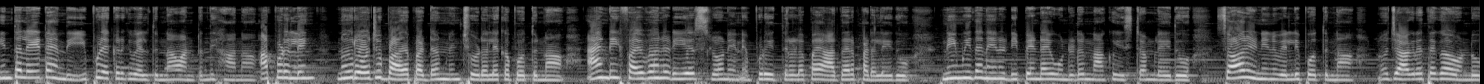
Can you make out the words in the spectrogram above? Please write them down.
ఇంత లేట్ అయింది ఇప్పుడు ఎక్కడికి వెళ్తున్నావు? అంటుంది హానా. అప్పుడు లింక్ నువ్వు రోజు బాధపడ్డం నేను చూడలేకపోతున్నా. అండ్ ఈ ఫైవ్ హండ్రెడ్ ఇయర్స్లో నేను ఎప్పుడు ఇతరులపై ఆధారపడలేదు. నీ మీద నేను డిపెండ్ అయి ఉండడం నాకు ఇష్టం లేదు. సారీ నేను వెళ్ళిపోతున్నా. నువ్వు జాగ్రత్తగా ఉండు.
